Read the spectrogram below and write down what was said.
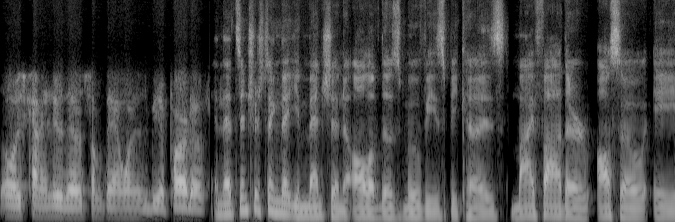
always kind of knew that was something I wanted to be a part of. And that's interesting that you mentioned all of those movies because my father, also a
